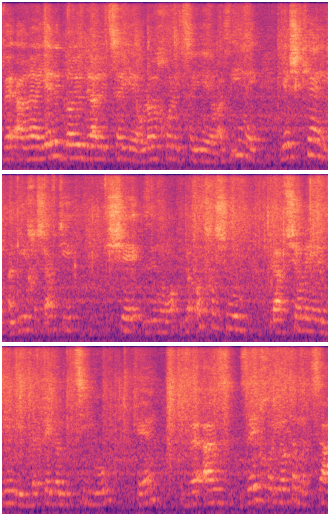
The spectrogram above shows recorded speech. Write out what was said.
והרי הילד לא יודע לצייר, הוא לא יכול לצייר, אז הנה, יש כן, אני חשבתי שזה נורא, מאוד חשוב לאפשר לילדים להתבטא גם בציור, כן? ואז זה יכול להיות המצע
